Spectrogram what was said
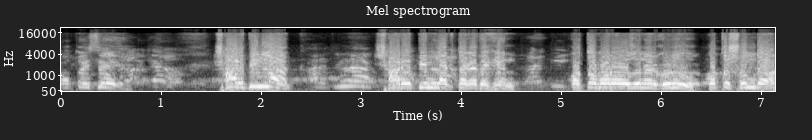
কত হয়েছে? সাড়ে তিন লাখ। সাড়ে তিন লাখ টাকা দেখেন। কত বড় ওজনের গরু, কত সুন্দর।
